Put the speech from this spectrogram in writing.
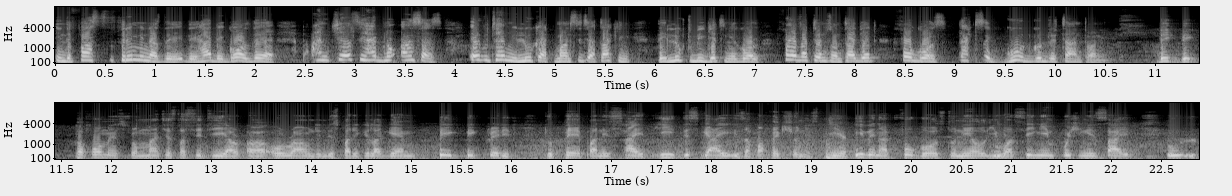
in the first three minutes, they, they had a goal there. And Chelsea had no answers. Every time you look at Man City attacking, they look to be getting a goal. Five attempts on target, four goals. That's a good, good return, Tonny. Big, big performance from Manchester City uh, uh, all round in this particular game. Big, big credit to Pep and his side. He, this guy is a perfectionist. Yep. Even at four goals to nil, you were seeing him pushing his side, turning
